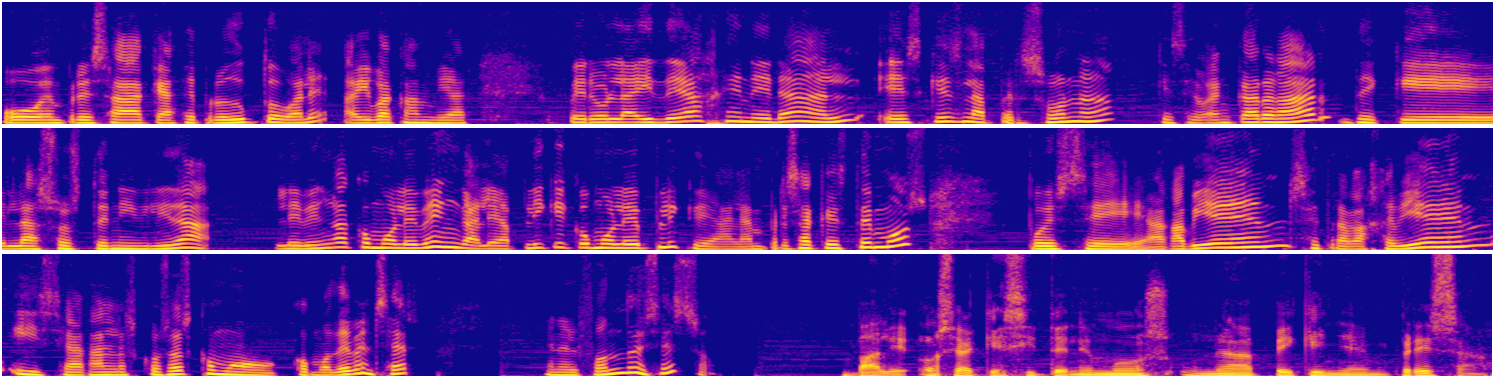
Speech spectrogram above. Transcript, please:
o empresa que hace producto, ¿vale? Ahí va a cambiar. Pero la idea general es que es la persona que se va a encargar de que la sostenibilidad le venga como le venga, le aplique como le aplique a la empresa que estemos, pues se haga bien, se trabaje bien y se hagan las cosas como, como deben ser. En el fondo es eso. Vale, o sea que si tenemos una pequeña empresa,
